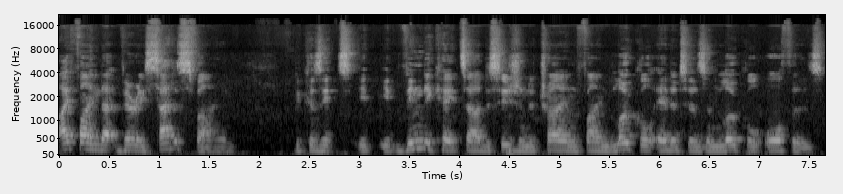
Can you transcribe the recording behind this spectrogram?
I find that very satisfying because it's it, it vindicates our decision to try and find local editors and local authors,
